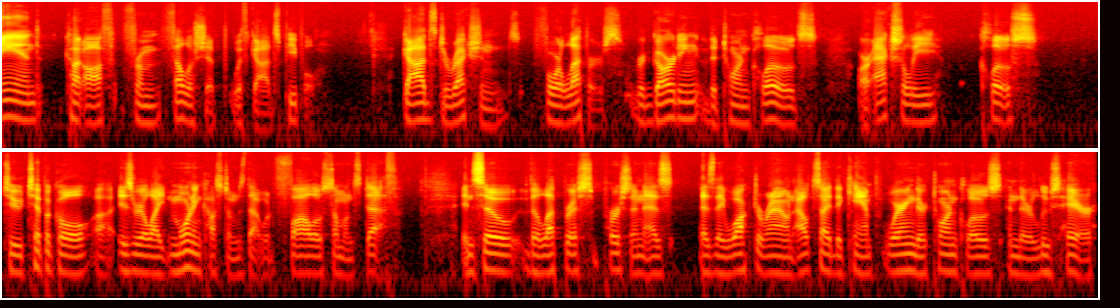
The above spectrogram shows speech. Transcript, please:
and cut off from fellowship with God's people. God's directions for lepers regarding the torn clothes are actually close to typical uh, Israelite mourning customs that would follow someone's death. And so the leprous person, as as they walked around outside the camp wearing their torn clothes and their loose hair,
